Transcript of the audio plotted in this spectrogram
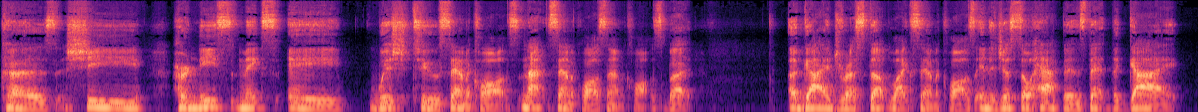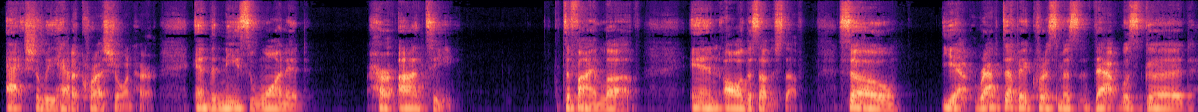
Cause she her niece makes a wish to Santa Claus. Not Santa Claus, Santa Claus, but a guy dressed up like Santa Claus. And it just so happens that the guy actually had a crush on her. And the niece wanted her auntie to find love and all this other stuff. So, yeah, wrapped up at Christmas. That was good.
